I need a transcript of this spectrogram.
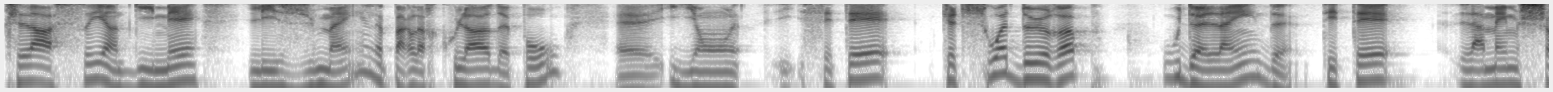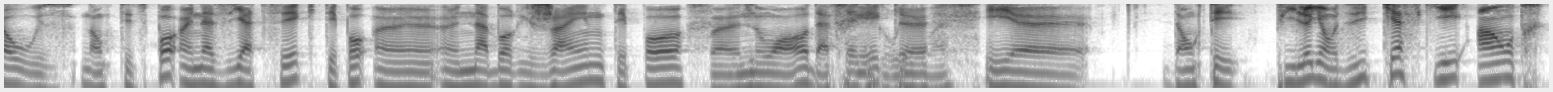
classé entre guillemets les humains là, par leur couleur de peau, euh, ils ont, c'était que tu sois d'Europe ou de l'Inde, t'étais la même chose. Donc, t'es pas un Asiatique, t'es pas un, un aborigène, t'es pas un noir d'Afrique. euh, ouais. Et euh, donc, t'es. Puis là, ils ont dit qu'est-ce qui est entre,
